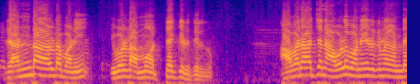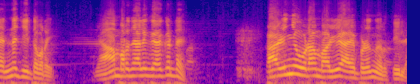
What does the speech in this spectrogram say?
രണ്ടാളുടെ പണി ഇവളുടെ അമ്മ ഒറ്റയ്ക്ക് എടുത്തിരുന്നു. അവരാച്ചൻ അവൾ പണിയെടുക്കണ കണ്ട് എന്നെ ചീത്ത പറയും. ഞാൻ പറഞ്ഞാലും കേക്കട്ടെ കഴിഞ്ഞുകൂടാൻ വഴിയായപ്പോഴും നിർത്തിയില്ല.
